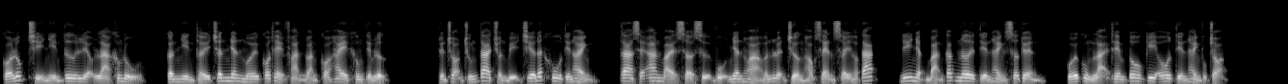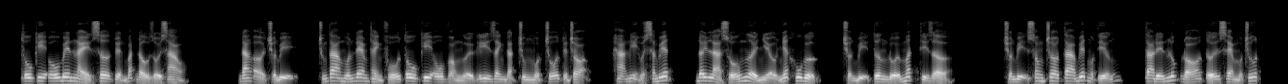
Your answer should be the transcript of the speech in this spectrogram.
có lúc chỉ nhìn tư liệu là không đủ, cần nhìn thấy chân nhân mới có thể phán đoán có hay không tiềm lực tuyển chọn chúng ta chuẩn bị chia đất khu tiến hành, ta sẽ an bài sở sự vụ nhân hòa huấn luyện trường học sèn xây hợp tác, đi nhật bản các nơi tiến hành sơ tuyển, cuối cùng lại thêm tokyo tiến hành phục chọn. Tokyo bên này sơ tuyển bắt đầu rồi sao? Đang ở chuẩn bị, chúng ta muốn đem thành phố tokyo vào người ghi danh đặt chung một chỗ tuyển chọn. Hạ nghị hồi san biết, đây là số người nhiều nhất khu vực, chuẩn bị tương đối mất thì giờ. Chuẩn bị xong cho ta biết một tiếng, ta đến lúc đó tới xem một chút.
